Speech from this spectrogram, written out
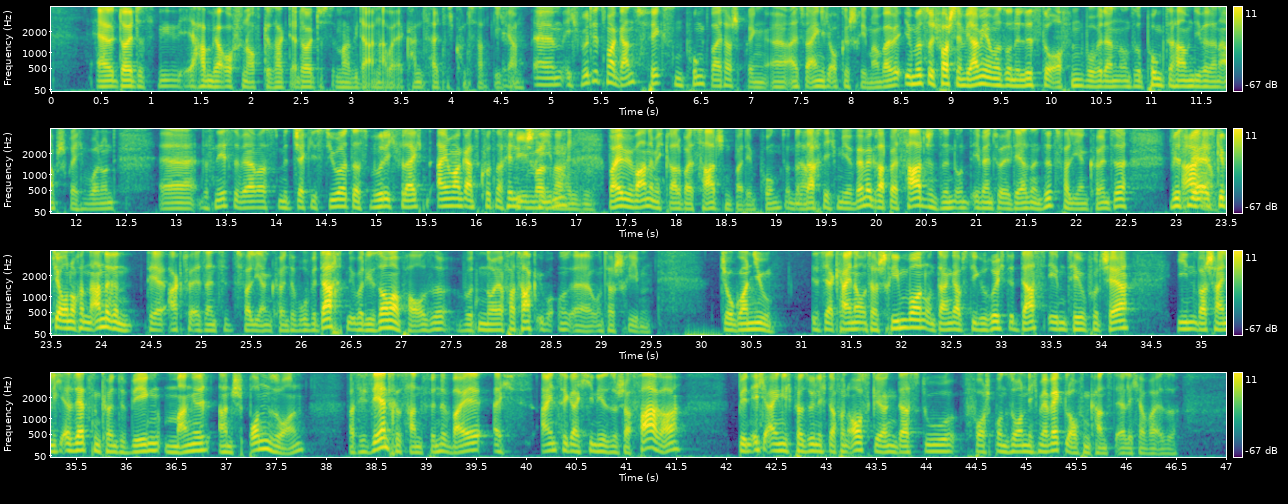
er deutet es, wie haben wir auch schon oft gesagt, er deutet es immer wieder an, aber er kann es halt nicht konstant liefern. Ja. Ähm, ich würde jetzt mal ganz fix einen Punkt weiterspringen, äh, als wir eigentlich aufgeschrieben haben. Weil wir, ihr müsst euch vorstellen, wir haben hier immer so eine Liste offen, wo wir dann unsere Punkte haben, die wir dann absprechen wollen. Und äh, das nächste wäre was mit Jackie Stewart. Das würde ich vielleicht einmal ganz kurz nach hinten schieben. Nach hinten. Weil wir waren nämlich gerade bei Sargent bei dem Punkt. Und dann ja. dachte ich mir, wenn wir gerade bei Sargent sind und eventuell der seinen Sitz verlieren könnte, wissen ah, wir, ja. es gibt ja auch noch einen anderen, der aktuell seinen Sitz verlieren könnte, wo wir dachten, über die Sommerpause wird ein neuer Vertrag über, äh, unterschrieben. Joe Guan Yu ist ja keiner unterschrieben worden und dann gab es die Gerüchte, dass eben Theo Pocher ihn wahrscheinlich ersetzen könnte wegen Mangel an Sponsoren. Was ich sehr interessant finde, weil als einziger chinesischer Fahrer bin ich eigentlich persönlich davon ausgegangen, dass du vor Sponsoren nicht mehr weglaufen kannst, ehrlicherweise.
